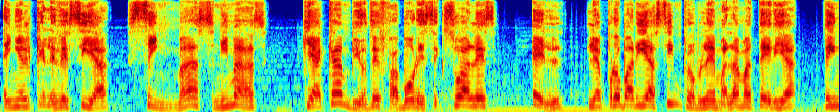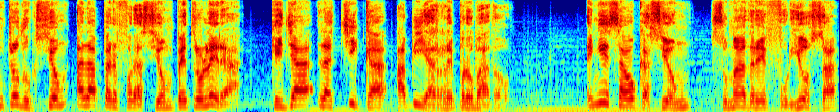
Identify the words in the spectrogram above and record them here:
en el que le decía, sin más ni más, que a cambio de favores sexuales, él le aprobaría sin problema la materia de introducción a la perforación petrolera, que ya la chica había reprobado. En esa ocasión, su madre, furiosa,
